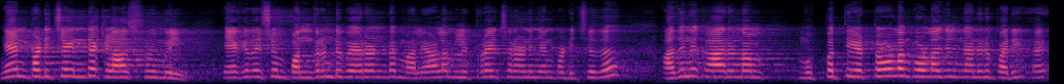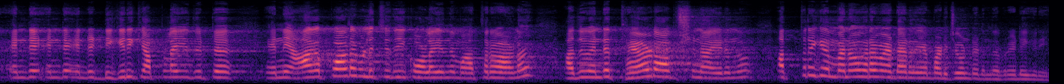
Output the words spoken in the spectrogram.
ഞാൻ പഠിച്ച എന്റെ ക്ലാസ് റൂമിൽ ഏകദേശം പന്ത്രണ്ട് പേരുണ്ട്. മലയാളം ലിറ്ററേച്ചറാണ് ഞാൻ പഠിച്ചത്. അതിന് കാരണം മുപ്പത്തി എട്ടോളം കോളേജിൽ ഞാനൊരു പരി എന്റെ എന്റെ എന്റെ ഡിഗ്രിക്ക് അപ്ലൈ ചെയ്തിട്ട് എന്നെ ആകപ്പാടെ വിളിച്ചത് ഈ കോളേജിൽ നിന്ന് മാത്രമാണ്. അതും എന്റെ തേർഡ് ഓപ്ഷൻ ആയിരുന്നു. അത്രയ്ക്ക് മനോഹരമായിട്ടായിരുന്നു ഞാൻ പഠിച്ചുകൊണ്ടിരുന്നത് പ്രീ ഡിഗ്രി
